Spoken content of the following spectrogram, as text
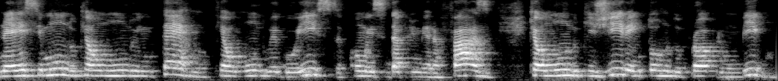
Né? Esse mundo que é um mundo interno, que é um mundo egoísta, como esse da primeira fase, que é o um mundo que gira em torno do próprio umbigo.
